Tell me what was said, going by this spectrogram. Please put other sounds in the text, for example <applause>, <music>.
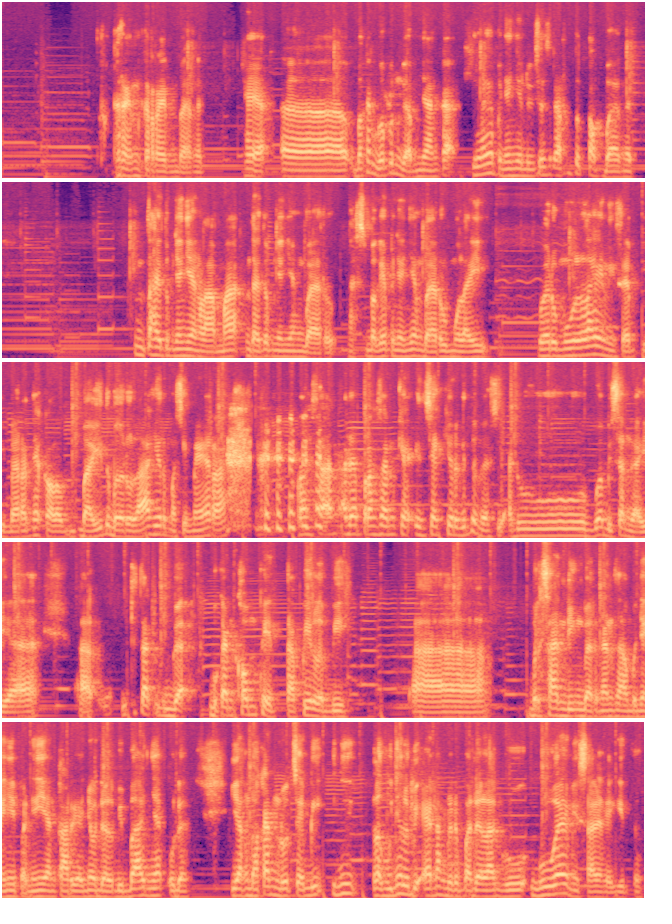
Keren-keren banget. Kayak uh, bahkan gue pun nggak menyangka, gila ya penyanyi Indonesia sekarang tuh top banget. Entah itu penyanyi yang lama, entah itu penyanyi yang baru. Nah sebagai penyanyi yang baru mulai baru mulai nih saya ibaratnya kalau bayi itu baru lahir masih merah. Perasaan ada perasaan kayak insecure gitu nggak sih? Aduh gue bisa nggak ya? Uh, kita nggak bukan compete tapi lebih uh, bersanding barengan sama penyanyi-penyanyi yang karyanya udah lebih banyak udah yang bahkan menurut Sebi ini lagunya lebih enak daripada lagu gue misalnya kayak gitu.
